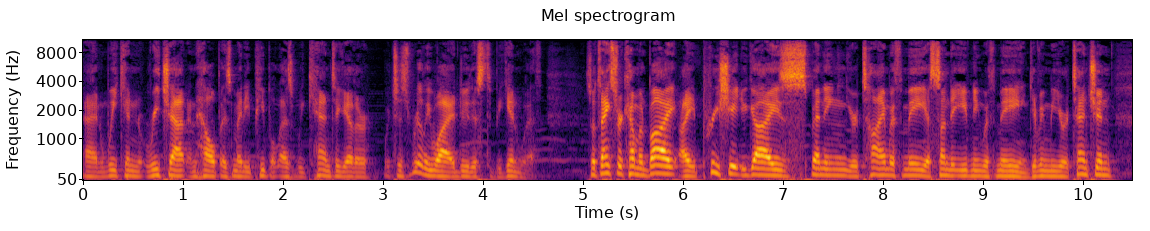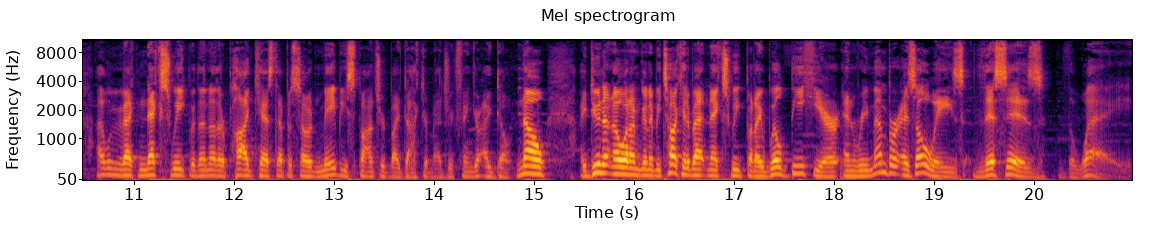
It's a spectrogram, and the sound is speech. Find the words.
and we can reach out and help as many people as we can together, which is really why I do this to begin with. So thanks for coming by. I appreciate you guys spending your time with me, a Sunday evening with me, and giving me your attention. I will be back next week with another podcast episode, maybe sponsored by Dr. Magic Finger. I don't know. I do not know what I'm going to be talking about next week, but I will be here. And remember, as always, this is the way.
